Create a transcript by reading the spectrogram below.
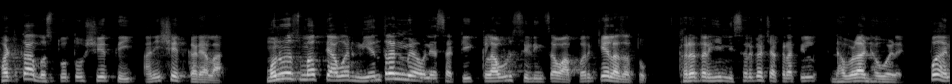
फटका बसतो तो शेती आणि शेतकऱ्याला. म्हणूनच मग त्यावर नियंत्रण मिळवण्यासाठी क्लाउड सीडिंगचा वापर केला जातो. खरं तर ही निसर्ग चक्रातील ढवळाढवळ आहे. पण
